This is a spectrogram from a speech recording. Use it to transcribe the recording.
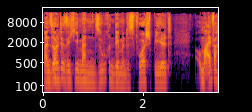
Man sollte sich jemanden suchen, dem man das vorspielt, um einfach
